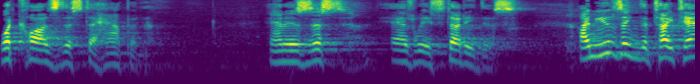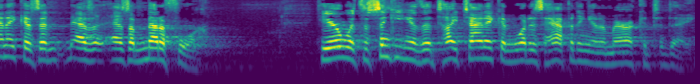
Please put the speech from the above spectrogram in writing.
what caused this to happen? And is this, as we studied this, I'm using the Titanic as, an, as, a, as a metaphor here with the sinking of the Titanic and what is happening in America today.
